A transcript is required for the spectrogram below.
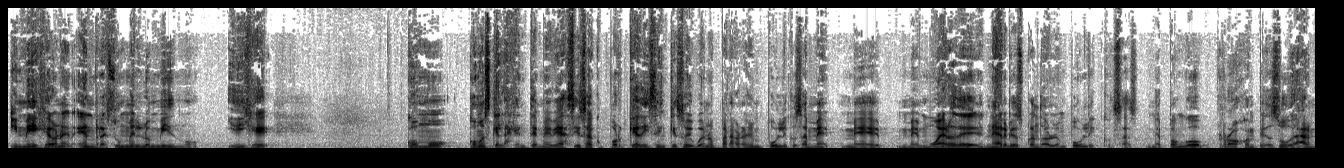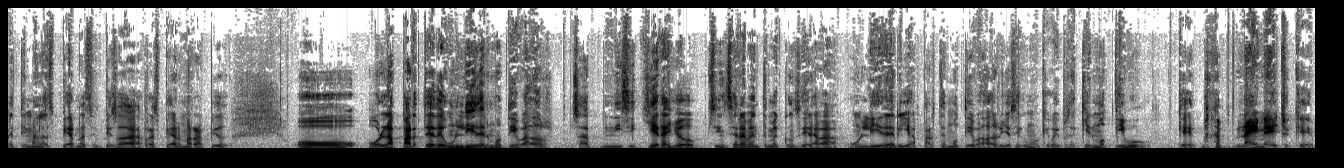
y me dijeron en, resumen lo mismo. Y dije, ¿cómo, ¿cómo es que la gente me ve así? O sea, ¿por qué dicen que soy bueno para hablar en público? O sea, me, me, me muero de nervios cuando hablo en público. O sea, me pongo rojo, empiezo a sudar, me timan las piernas, empiezo a respirar más rápido o, la parte de un líder motivador. O sea, ni siquiera yo, sinceramente, me consideraba un líder y aparte motivador. Y así como que, güey, pues aquí en motivo, que nadie me ha dicho que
